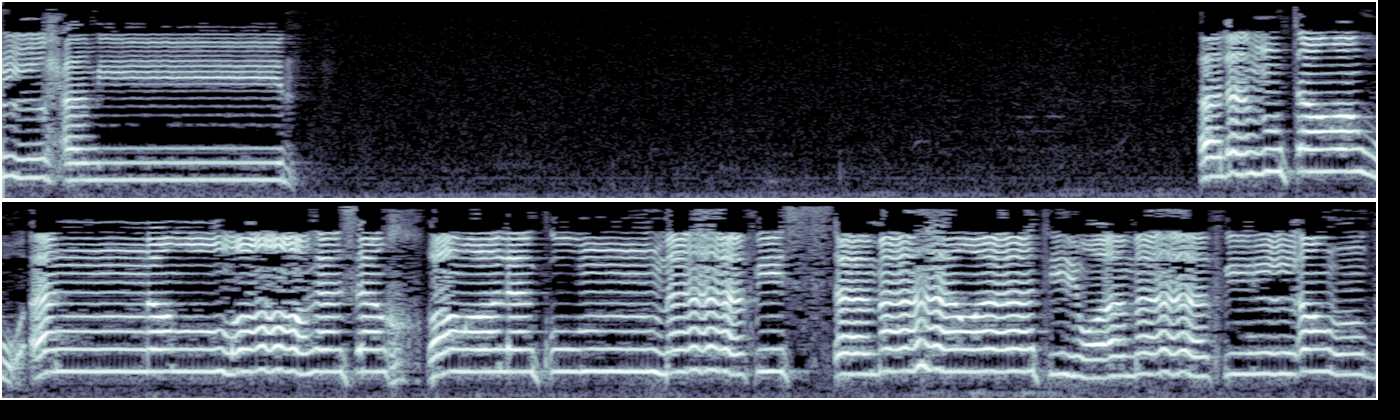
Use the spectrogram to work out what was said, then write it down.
الحمير ألم تروا أن الله سخر لكم ما في السماوات وما في الأرض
